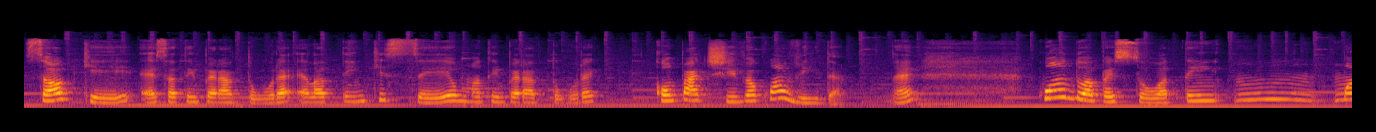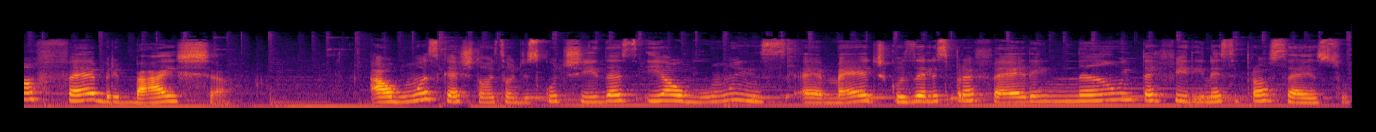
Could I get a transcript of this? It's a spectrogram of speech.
Só que essa temperatura ela tem que ser uma temperatura compatível com a vida, né? Quando a pessoa tem um, uma febre baixa, algumas questões são discutidas e alguns é, médicos eles preferem não interferir nesse processo,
